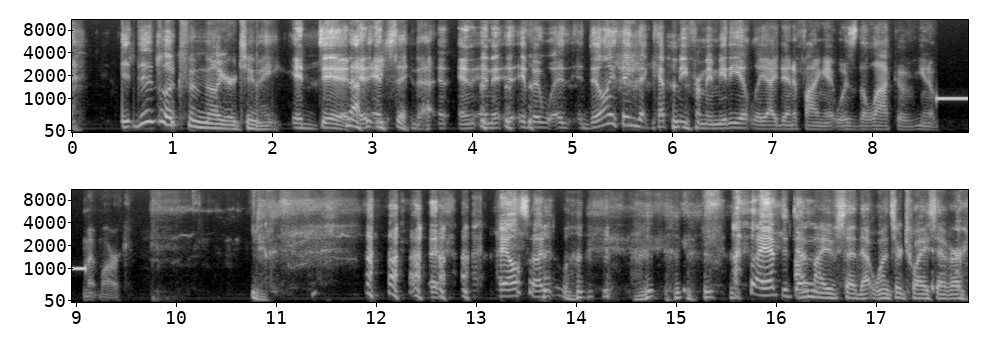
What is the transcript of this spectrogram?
it did look familiar to me. It did, Now and, that you and, say that. and, and it- if it was the only thing that kept me from immediately identifying it was the lack of you know at Mark. I, I also I, I have to I might have said that once or twice ever.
